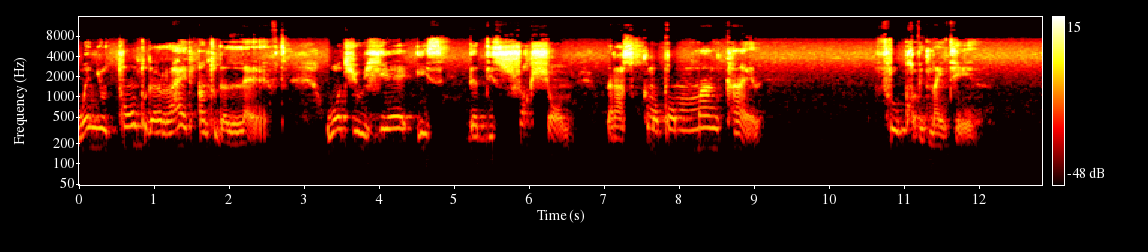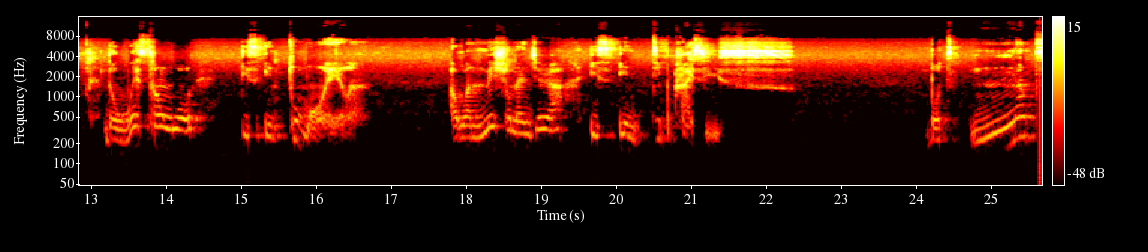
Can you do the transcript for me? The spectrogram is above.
When you turn to the right and to the left, what you hear is the destruction that has come upon mankind through COVID 19. The Western world is in turmoil. Our nation, Nigeria, is in deep crisis. But not,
